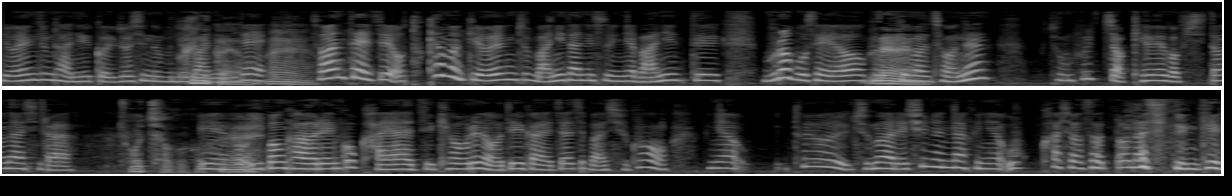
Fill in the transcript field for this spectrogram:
여행 좀 다닐 걸 이러시는 분들 그러니까요. 많은데 네. 저한테 이제 어떻게 하면 이렇게 여행 좀 많이 다닐 수 있냐 많이들 물어보세요. 그럴 네. 때마다 저는 좀 훌쩍 계획 없이 떠나시라. 좋죠, 그거. 예, 뭐 네. 이번 가을엔 꼭 가야지, 겨울엔 어딜 가야지 하지 마시고 그냥 토요일 주말에 쉬는 날 그냥 욱 하셔서 떠나시는 게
